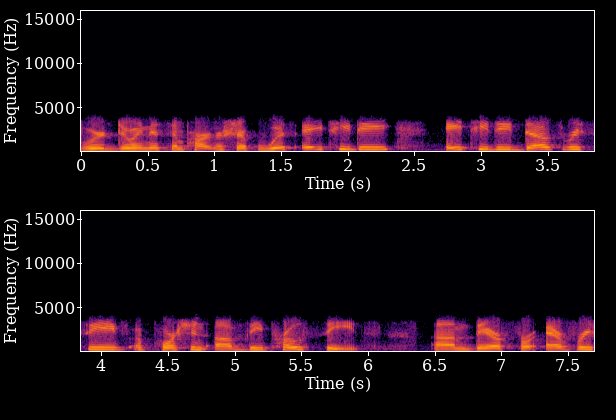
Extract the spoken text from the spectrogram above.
we're doing this in partnership with ATD. ATD does receive a portion of the proceeds um, there for every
